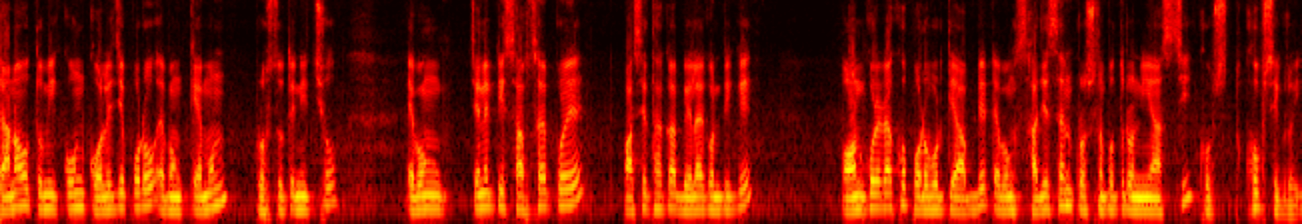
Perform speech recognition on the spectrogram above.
জানাও তুমি কোন কলেজে পড়ো এবং কেমন প্রস্তুতি নিচ্ছ। এবং চ্যানেলটি সাবস্ক্রাইব করে পাশে থাকা বেল আইকনটিকে অন করে রাখো। পরবর্তী আপডেট এবং সাজেশান প্রশ্নপত্র নিয়ে আসছি খুব খুব শীঘ্রই।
